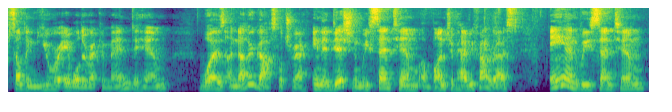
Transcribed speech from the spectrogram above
something you were able to recommend to him was another gospel track. In addition, we sent him a bunch of Have You Found Rest, and we sent him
